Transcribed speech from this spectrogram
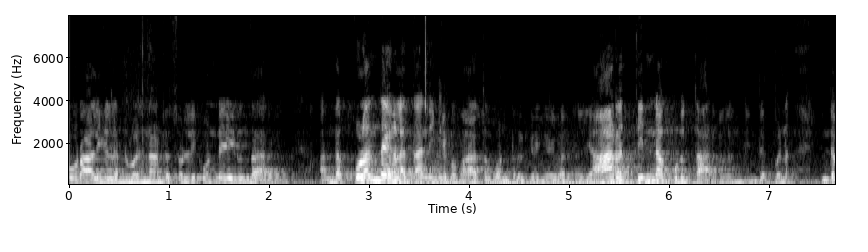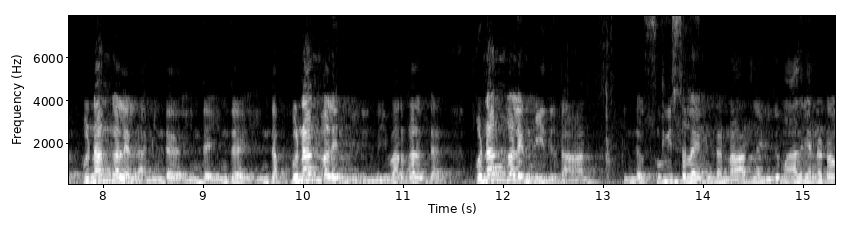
போராளிகள் என்று வெளிநாட்டில் சொல்லிக்கொண்டே இருந்தார்கள். அந்த குழந்தைகளை தான் நீங்கள் இப்போ பார்த்து கொண்டிருக்கிறீங்க. இவர்கள் யாரை தின்ன கொடுத்தார்கள் என்று. இந்த பிண இந்த பிணங்கள் எல்லாம் இந்த இந்த இந்த இந்த பிணங்களின் மீது இந்த இவர்கள்ட பிணங்களின் மீது தான் இந்த சுவிசலைன் இந்த நாட்டில் இது மாதிரி என்னட்டோ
